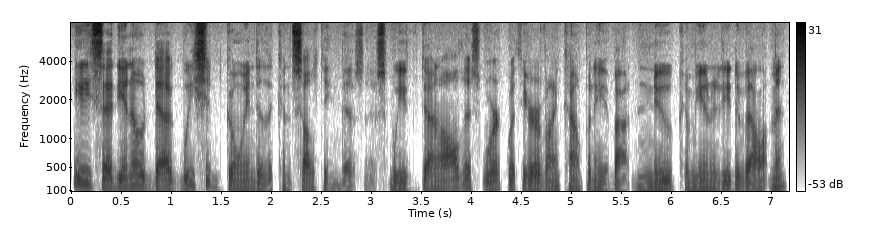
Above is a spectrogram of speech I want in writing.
he said, You know, Doug, we should go into the consulting business. We've done all this work with the Irvine Company about new community development.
